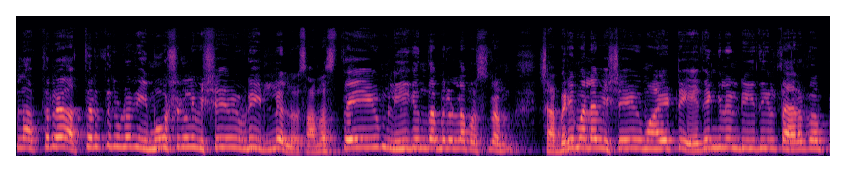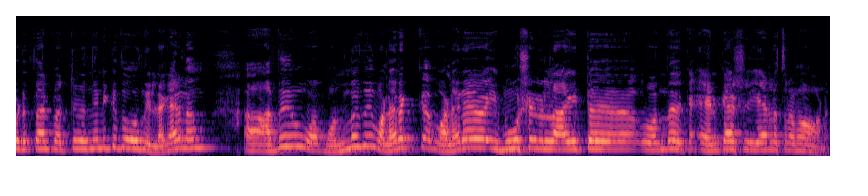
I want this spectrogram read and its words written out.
അല്ല അത്ര അത്തരത്തിലുള്ളൊരു ഇമോഷണൽ വിഷയം ഇവിടെ ഇല്ലല്ലോ. സമസ്തയും ലീഗും തമ്മിലുള്ള പ്രശ്നം ശബരിമല വിഷയവുമായിട്ട് ഏതെങ്കിലും രീതിയിൽ താരതമ്യപ്പെടുത്താൻ പറ്റുമെന്ന് എനിക്ക് തോന്നുന്നില്ല. കാരണം അത് ഒന്നത് വളരെ വളരെ ഇമോഷണലായിട്ട് ഒന്ന് എൻകാഷ് ചെയ്യാനുള്ള ശ്രമമാണ്.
